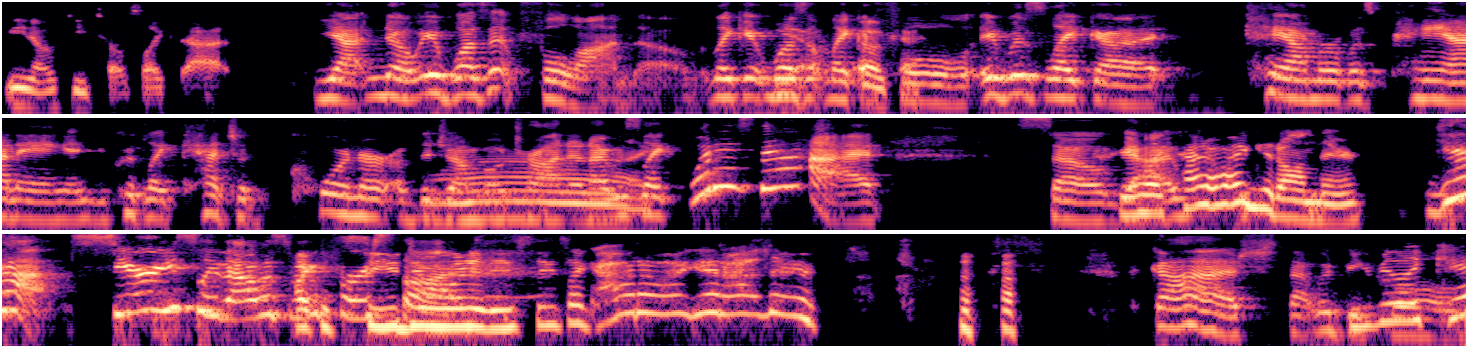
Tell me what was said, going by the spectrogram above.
you know, details like that. Yeah, no, it wasn't full on though. Like it wasn't like a okay. full. It was like a camera was panning and you could like catch a corner of the jumbotron and I was like, "What is that?" So, yeah. like, how do I get on there? Yeah, seriously, that was I my could first see you thought. doing one of these things. Like, how do I get on there? Gosh, that would be You'd be like, Kate,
